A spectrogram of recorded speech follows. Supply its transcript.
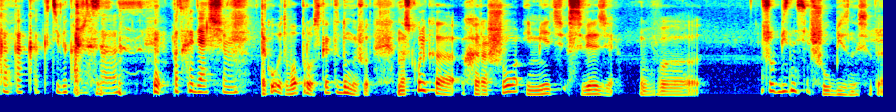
Как, как, как тебе кажется подходящим? Такой вот вопрос. Как ты думаешь, вот насколько хорошо иметь связи в... В шоу-бизнесе? В шоу-бизнесе, да.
